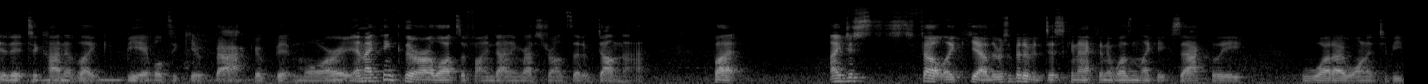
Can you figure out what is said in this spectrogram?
it to kind of like be able to give back a bit more. And i think there are lots of fine dining restaurants that have done that. But i just felt like yeah there was a bit of a disconnect and it wasn't like exactly what i wanted to be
